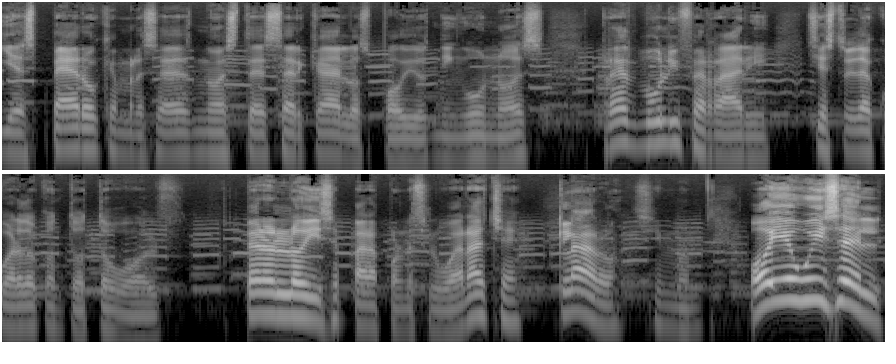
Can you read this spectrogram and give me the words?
y espero que Mercedes no esté cerca de los podios, ninguno. Es Red Bull y Ferrari, si estoy de acuerdo con Toto Wolf. Pero lo hice para ponerse el guarache. Claro. Simón. Oye, Wiesel,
